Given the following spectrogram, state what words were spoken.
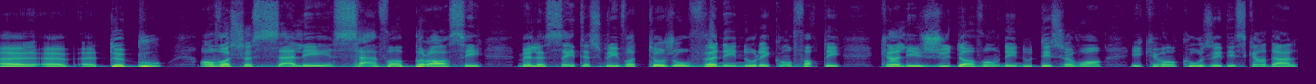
euh, debout. On va se salir, ça va brasser, mais le Saint-Esprit va toujours venir nous réconforter quand les Judas vont venir nous décevoir et qui vont causer des scandales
